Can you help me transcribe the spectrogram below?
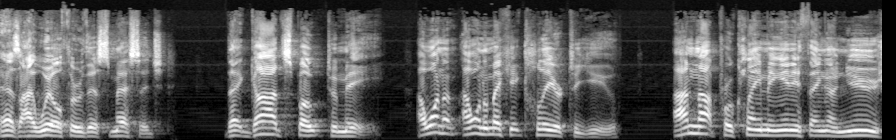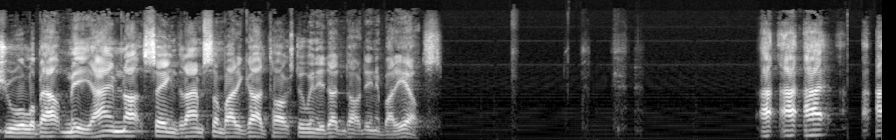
as I will through this message, that God spoke to me, I want to I want to make it clear to you. I'm not proclaiming anything unusual about me. I'm not saying that I'm somebody God talks to and he doesn't talk to anybody else. I, I, I,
